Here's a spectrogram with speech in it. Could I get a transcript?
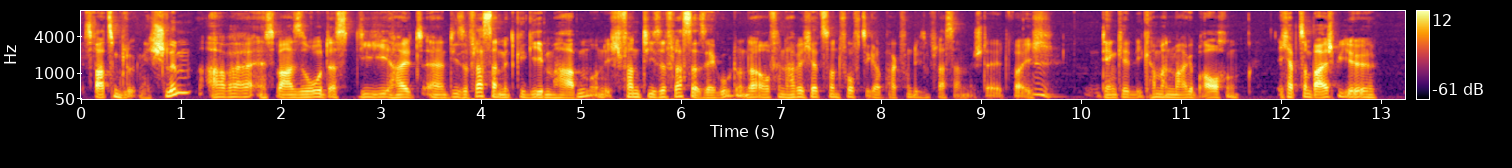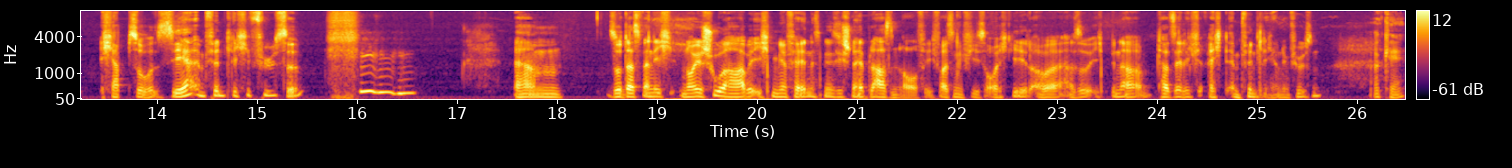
es war zum Glück nicht schlimm, aber es war so, dass die halt äh, diese Pflaster mitgegeben haben und ich fand diese Pflaster sehr gut und daraufhin habe ich jetzt so einen 50er-Pack von diesen Pflastern bestellt, weil ich denke, die kann man mal gebrauchen. Ich habe zum Beispiel, ich habe so sehr empfindliche Füße, ähm, so dass wenn ich neue Schuhe habe, ich mir verhältnismäßig schnell Blasen laufe. Ich weiß nicht, wie es euch geht, aber also ich bin da tatsächlich recht empfindlich an den Füßen Okay.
